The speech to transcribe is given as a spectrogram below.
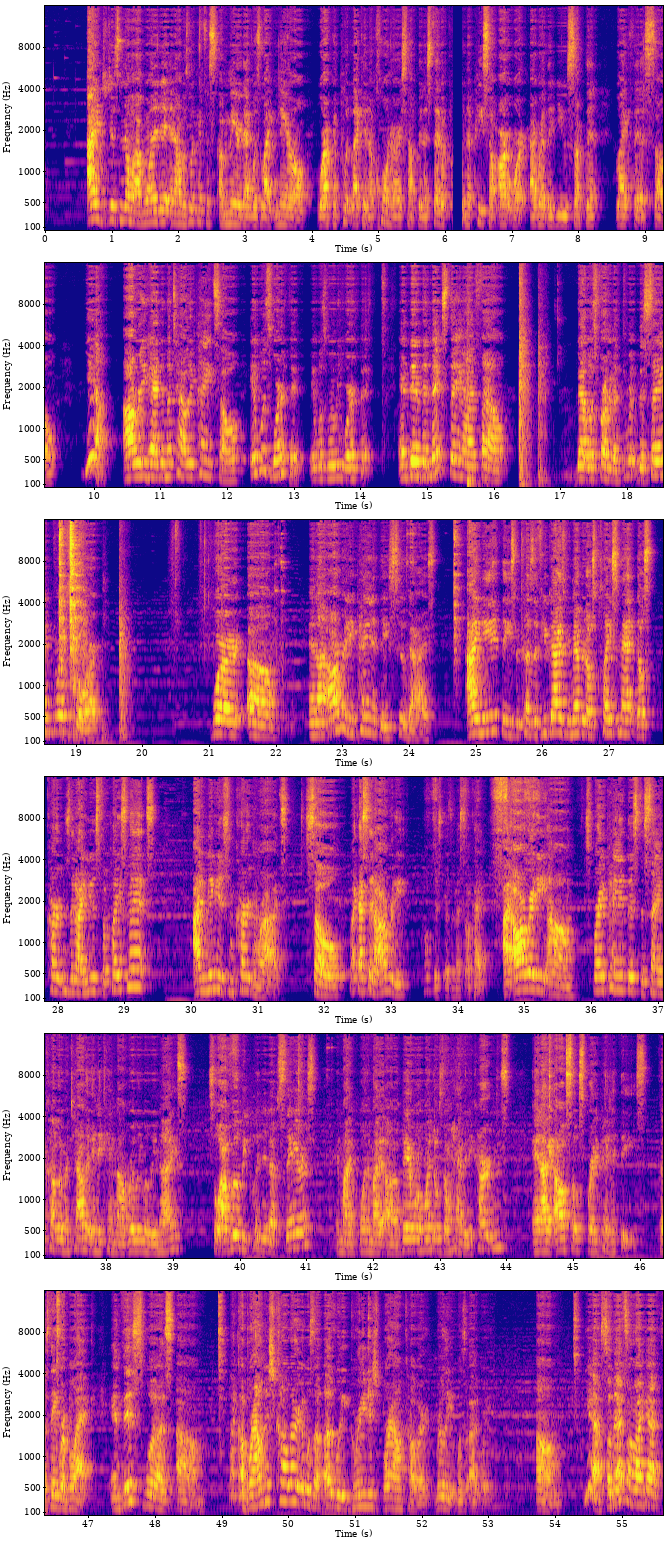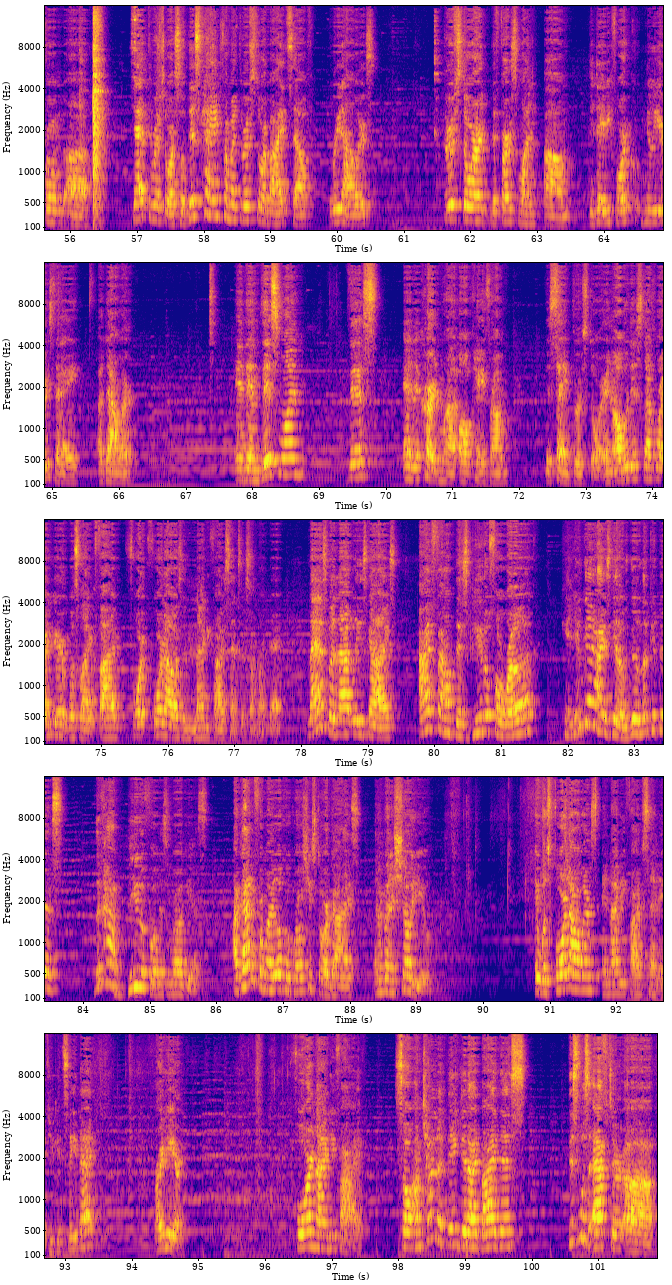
I just know I wanted it and I was looking for a mirror that was like narrow where I can put like in a corner or something. Instead of putting a piece of artwork, I'd rather use something like this. So yeah, I already had the metallic paint, so it was worth it. It was really worth it. And then the next thing I found that was from the, the same thrift store were, um, and I already painted these too, guys. I needed these because if you guys remember those placemat, those curtains that I used for placemats, I needed some curtain rods. So, like I said, I already, hope this doesn't mess, okay. I already um, spray painted this the same color metallic and it came out really, really nice. So I will be putting it upstairs. And my one of my uh, bedroom windows don't have any curtains. And I also spray painted these because they were black. And this was um, like a brownish color. It was an ugly greenish brown color. Really, it was ugly. Um, yeah, so that's all I got from uh, that thrift store, so this came from a thrift store by itself, $3. Thrift store, the first one, um, the day before New Year's Day, a dollar. And then this one, this, and the curtain rod all came from the same thrift store. And all of this stuff right here was like five, four, four dollars and ninety-five cents or something like that. Last but not least, guys, I found this beautiful rug. Can you guys get a good look at this? Look how beautiful this rug is. I got it from my local grocery store, guys, and I'm going to show you. It was $4.95, if you can see that, right here. $4.95. So I'm trying to think, did I buy this? This was after uh,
